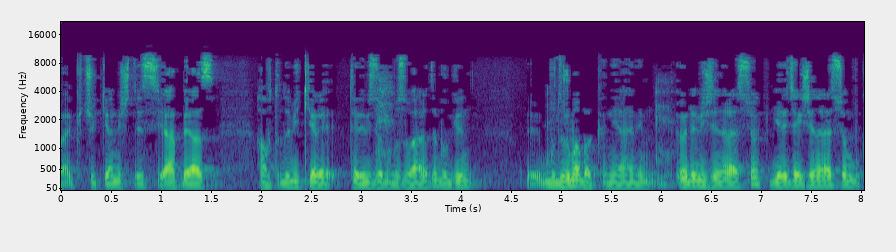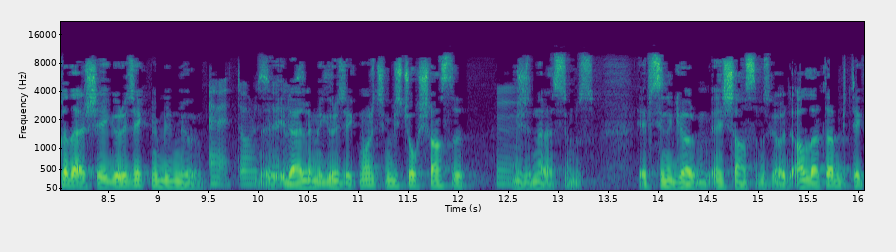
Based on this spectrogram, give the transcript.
ben küçükken işte siyah beyaz haftada bir kere televizyonumuz vardı. Bugün e, bu duruma bakın yani. Öyle bir jenerasyon ki gelecek jenerasyon bu kadar şey görecek mi bilmiyorum. Evet doğru E, söylüyorsunuz. ilerleme görecek mi? Onun için biz çok şanslı bir jenerasyonuz. Hepsini görme şansımız gördü. Allah'tan bir tek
